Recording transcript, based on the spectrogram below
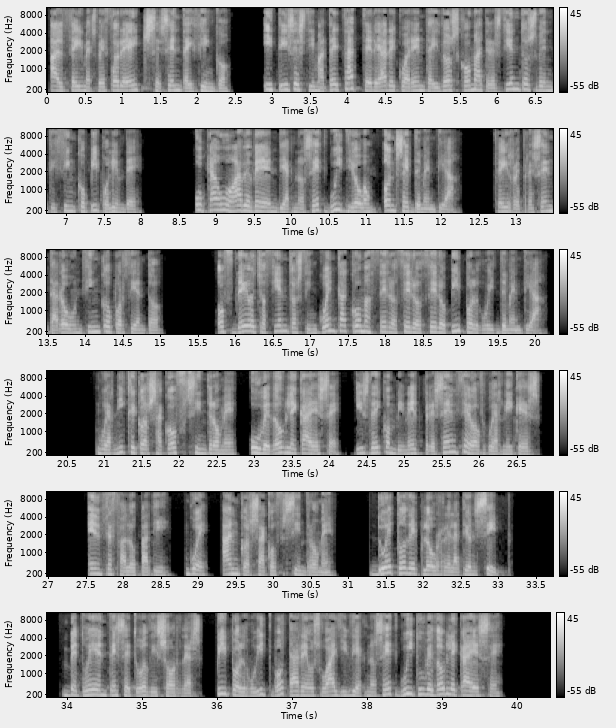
Alzheimer's before age 65. It is estimated that there are 42,325 people in the UK who have been diagnosed with young onset dementia. They represent around 5% of the 850,000 people with dementia. Wernicke-Korsakoff syndrome, WKS, is the combined presence of Wernicke's encephalopathy, WE, and Korsakoff syndrome. Due to the close relationship. Between these two disorders, people with both are usually diagnosed with WKS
